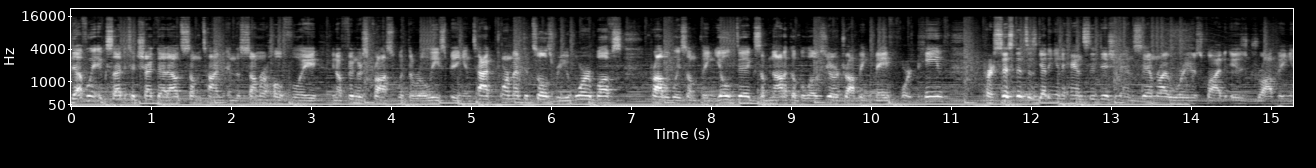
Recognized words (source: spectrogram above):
Definitely excited to check that out sometime in the summer. Hopefully, you know, fingers crossed with the release being intact. Tormented Souls for you horror buffs, probably something you'll dig. Subnautica Below Zero dropping May 14th. Persistence is getting an enhanced edition, and Samurai Warriors 5 is dropping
